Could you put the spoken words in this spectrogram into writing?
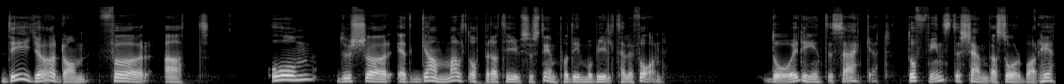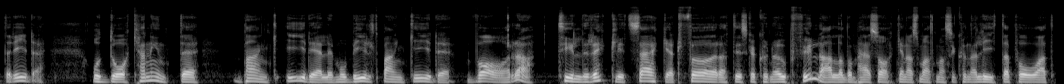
det gör de för att om du kör ett gammalt operativsystem på din mobiltelefon, då är det inte säkert. Då finns det kända sårbarheter i det. Och då kan inte BankID eller mobilt BankID vara tillräckligt säkert för att det ska kunna uppfylla alla de här sakerna som att man ska kunna lita på att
